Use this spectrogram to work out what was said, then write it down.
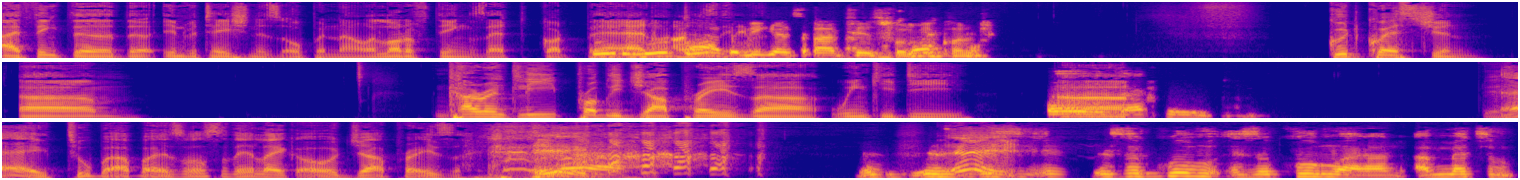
I think the the invitation is open now. A lot of things that got bad. Who are the biggest artists from the country? Good question. Um, currently, probably Ja Prayzah, Winky D. Oh, uh, exactly. Hey, 2Baba is also there. Like, oh, Ja Prayzah. Yeah. it's, it's, hey. it's, it's, a cool, it's a cool man. I, I met him.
